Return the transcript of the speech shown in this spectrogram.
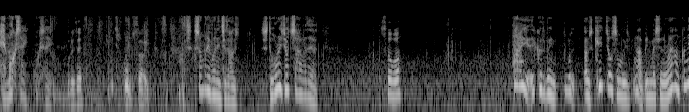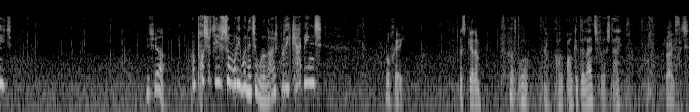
Hey, Moxey, Moxey. What is it? Oh, sorry. S- Somebody went into those storage huts over there. So what? Hey, it could have been those kids or somebody's you know, been messing around, couldn't it? You sure? I'm positive somebody went into one of those bloody cabins. Okay. Let's get him. Well, I'll, I'll get the lads first, eh? Right.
